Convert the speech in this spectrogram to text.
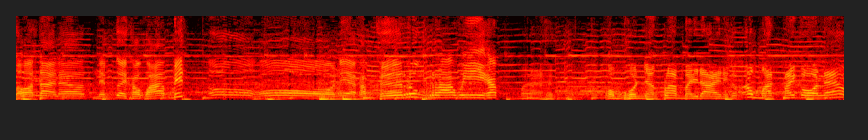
สอดได้แล้วเหน็บด้วยเข่าขวาบิดโอ้โหเนี่ยครับคือรุ่งราวีครับแม่กลมคนยังปล้ำไม่ได้นะครับเอ้าหมัดไปก่อนแล้ว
